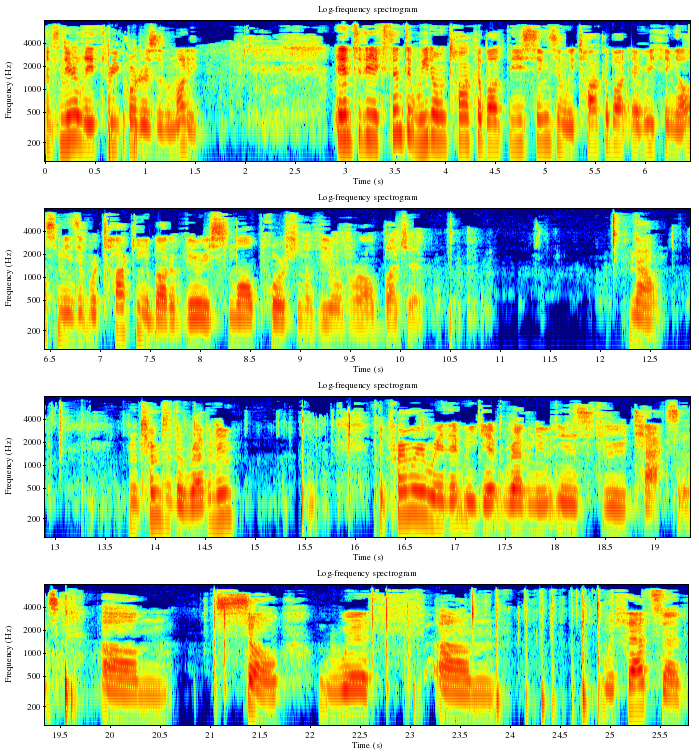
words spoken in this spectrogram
it's nearly three quarters of the money. And to the extent that we don't talk about these things and we talk about everything else means that we're talking about a very small portion of the overall budget. Now, in terms of the revenue, the primary way that we get revenue is through taxes. Um, so, with um, with that said,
